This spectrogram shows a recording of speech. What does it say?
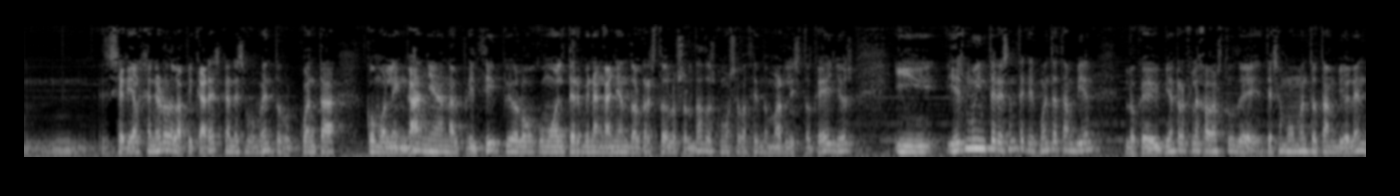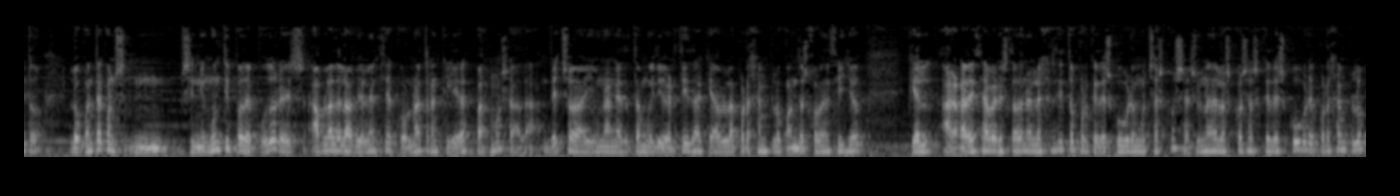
Mm, sería el género de la picaresca en ese momento. Cuenta cómo le engañan al principio, luego cómo él termina engañando al resto de los soldados, cómo se va haciendo más listo que ellos. Y, es muy interesante que cuenta también lo que bien reflejabas tú de, ese momento tan violento, lo cuenta con, sin ningún tipo de pudores. Habla de la violencia con una tranquilidad pasmosa. De hecho, hay una anécdota muy divertida que habla, por ejemplo, cuando es jovencillo, que él agradece haber estado en el ejército porque descubre muchas cosas. Y una de las cosas que descubre, por ejemplo,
